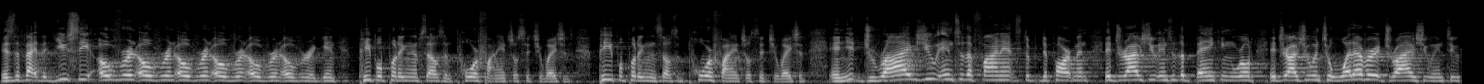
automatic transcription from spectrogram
is the fact that you see over and over and over and over and over and over again people putting themselves in poor financial situations, people putting themselves in poor financial situations, and it drives you into the finance de- department, it drives you into the banking world, it drives you into whatever it drives you into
